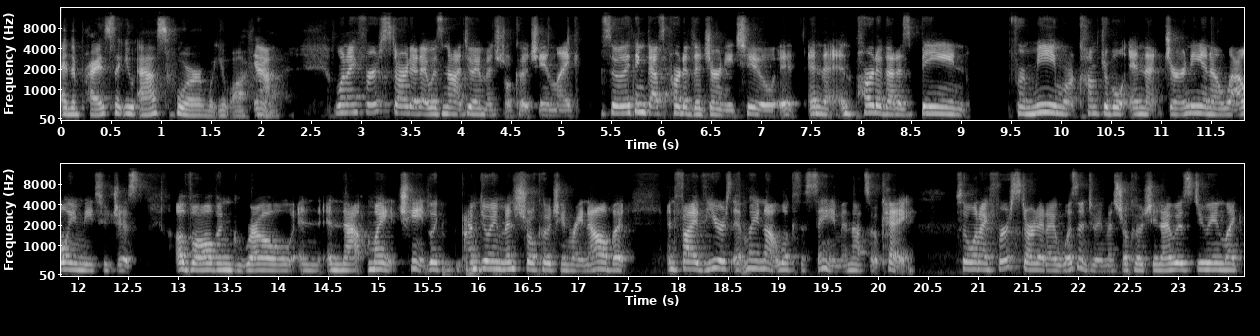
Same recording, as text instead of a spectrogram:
and the price that you ask for what you offer. Yeah. when I first started, I was not doing menstrual coaching. Like, so I think that's part of the journey too. It, and, the, and part of that is being, for me, more comfortable in that journey and allowing me to just evolve and grow. And, and that might change. Like, I'm doing menstrual coaching right now, but in five years, it might not look the same, and that's okay. So when I first started, I wasn't doing menstrual coaching. I was doing like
